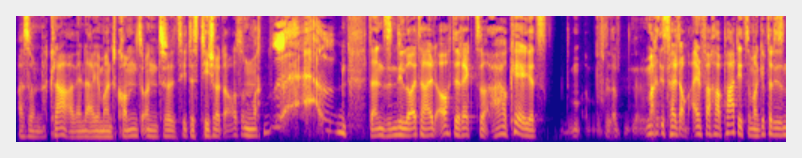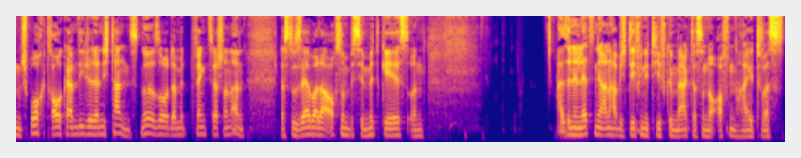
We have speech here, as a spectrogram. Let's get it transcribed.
Also na klar, wenn da jemand kommt und äh, zieht das T-Shirt aus und macht, dann sind die Leute halt auch direkt so, ah okay, jetzt macht ist halt auch einfacher Party zu machen. Gibt ja diesen Spruch, traue keinem DJ, der nicht tanzt. Ne? So, damit fängt's ja schon an, dass du selber da auch so ein bisschen mitgehst und also in den letzten Jahren habe ich definitiv gemerkt, dass so eine Offenheit, was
